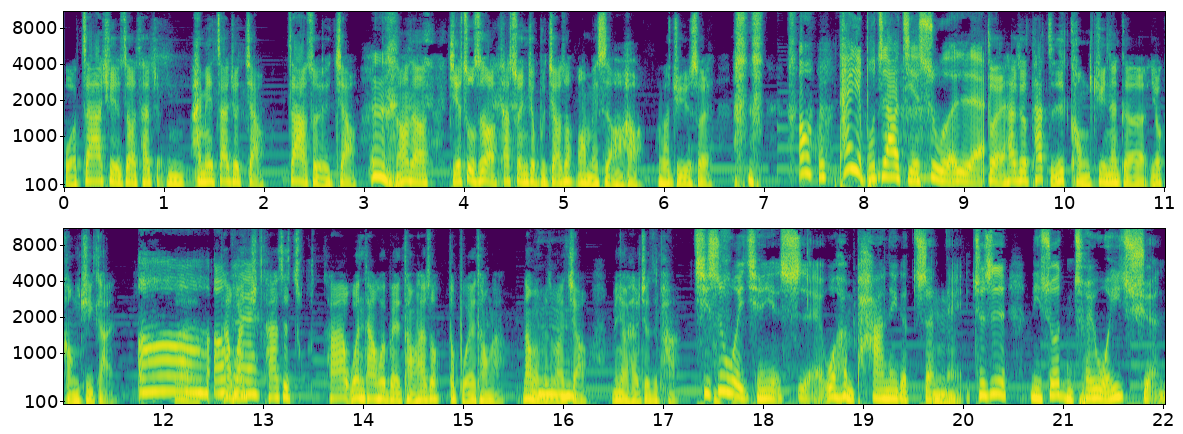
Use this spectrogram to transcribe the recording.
我扎下去的时候，他就嗯，还没扎就叫，扎的时候也叫，嗯。然后呢，结束之后，他瞬间就不叫，说哦没事哦好，我说继续睡。哦，他也不知道结束了，是不是？对，他就他只是恐惧那个有恐惧感。哦，他完全他是他问他会不会痛，他说都不会痛啊。那我们怎么叫？没有，他就是怕。其实我以前也是哎，我很怕那个针哎，就是你说你捶我一拳，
